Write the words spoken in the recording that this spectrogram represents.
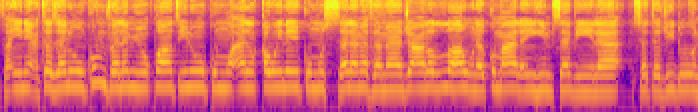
فإن اعتزلوكم فلم يقاتلوكم وألقوا إليكم السلم فما جعل الله لكم عليهم سبيلا. ستجدون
